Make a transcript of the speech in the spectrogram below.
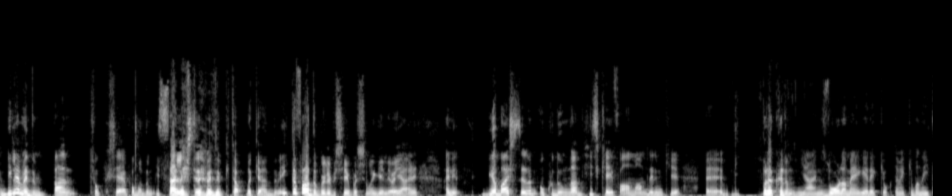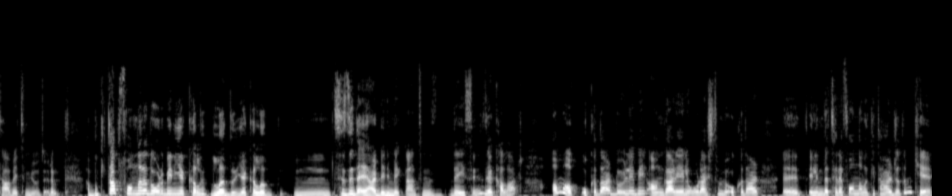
bilemedim. Ben çok şey yapamadım. İçselleştiremedim kitapla kendimi. İlk defa da böyle bir şey başıma geliyor. Yani hani ya başlarım okuduğumdan hiç keyif almam. Derim ki e, bırakırım. Yani zorlamaya gerek yok. Demek ki bana hitap etmiyor derim. Ha, bu kitap sonlara doğru beni yakaladı. yakaladı. Hmm, sizi de eğer benim beklentimizdeyseniz yakalar. Ama o kadar böyle bir angarya ile uğraştım ve o kadar e, elimde telefonla vakit harcadım ki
